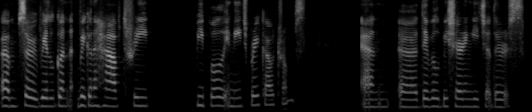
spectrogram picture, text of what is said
Um, so we're gonna we're gonna have three people in each breakout rooms, and uh, they will be sharing each other's.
